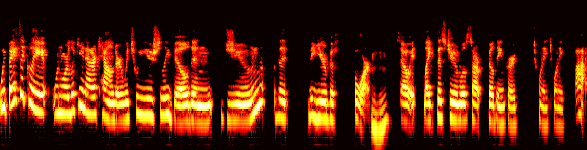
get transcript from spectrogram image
we basically when we're looking at our calendar which we usually build in june the the year before. Mm-hmm. so it like this june we'll start building for 2025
